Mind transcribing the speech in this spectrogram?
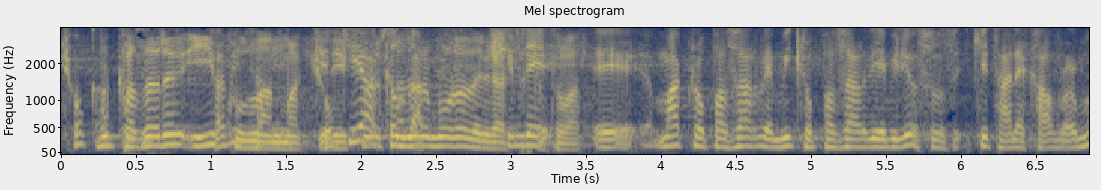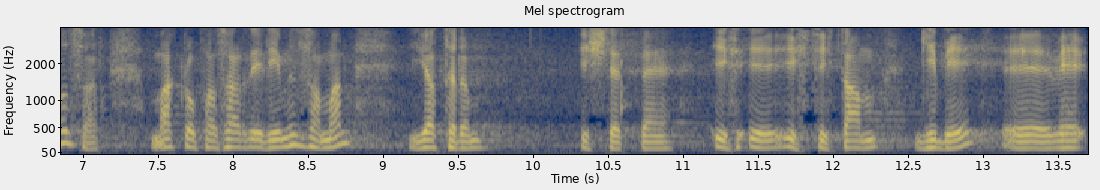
çok Bu akıllı. pazarı iyi kullanmak çok iyi gerekiyor. akıllılar. Sanırım burada da biraz Şimdi, sıkıntı var. e, makro pazar ve mikro pazar diye biliyorsunuz iki tane kavramımız var. Makro pazar dediğimiz zaman yatırım, işletme, istihdam gibi e, ve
